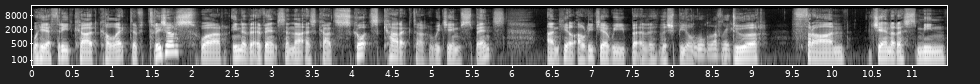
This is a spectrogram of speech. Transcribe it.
We a three card collective treasures, where one of the events in that is called Scott's Character with James Spence. And here I'll read you a wee bit of the, the spiel. Oh, lovely. Doer, thrawn, generous, mean,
